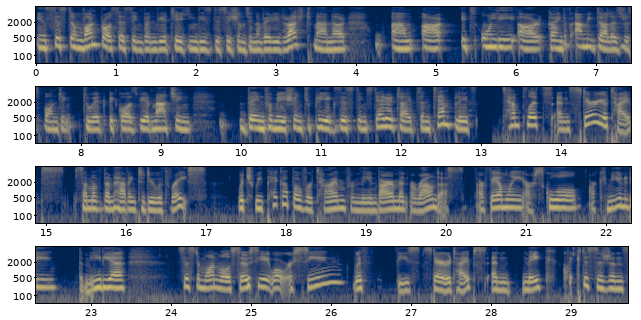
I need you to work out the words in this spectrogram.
in system one processing, when we are taking these decisions in a very rushed manner, um, our, it's only our kind of amygdala is responding to it because we are matching the information to pre existing stereotypes and templates. Templates and stereotypes, some of them having to do with race, which we pick up over time from the environment around us our family, our school, our community, the media. System 1 will associate what we're seeing with these stereotypes and make quick decisions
